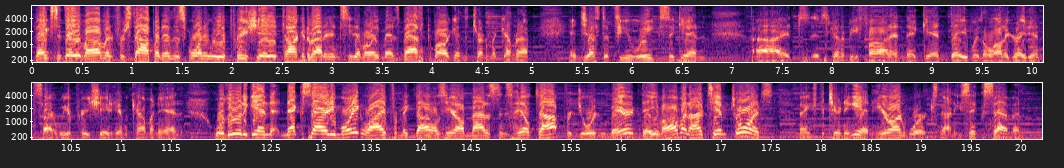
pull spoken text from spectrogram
Thanks to Dave Ommen for stopping in this morning. We appreciate it. Talking about NCAA men's basketball. Again, the tournament coming up in just a few weeks. Again, uh, it's it's going to be fun. And again, Dave with a lot of great insight. We appreciate him coming in. We'll do it again next Saturday morning, live from McDonald's here on Madison's Hilltop. For Jordan Baird, Dave Ommen, I'm Tim Torrance. Thanks for tuning in here on WORX 96.7.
